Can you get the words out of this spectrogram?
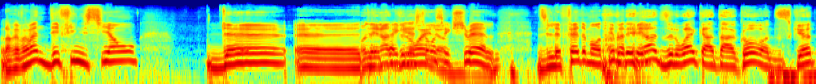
Alors, il y a vraiment une définition de, euh, On de sexuelle. Le fait de montrer On votre est rendu loin quand en cours, on discute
